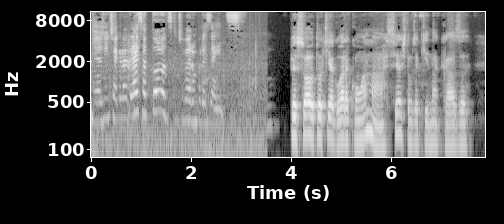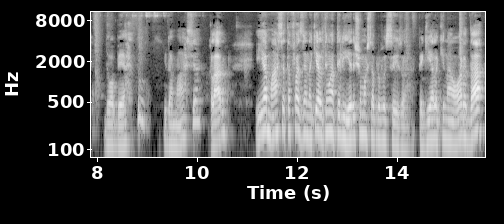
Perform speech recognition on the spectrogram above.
E a gente agradece a todos que tiveram presentes. Pessoal, eu tô aqui agora com a Márcia. Estamos aqui na casa do Alberto e da Márcia, claro. E a Márcia tá fazendo aqui, ela tem um ateliê, deixa eu mostrar pra vocês, ó. Peguei ela aqui na hora da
